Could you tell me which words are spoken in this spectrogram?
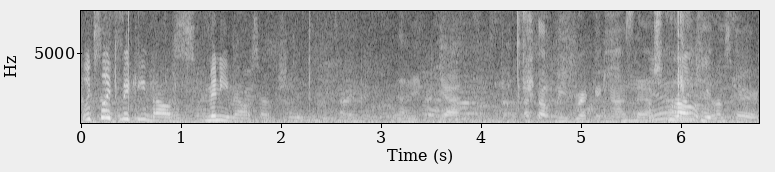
Looks like Mickey Mouse. Minnie Mouse, actually. Yeah. I thought we'd recognize that. Just put on Kaitlyn's hair.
